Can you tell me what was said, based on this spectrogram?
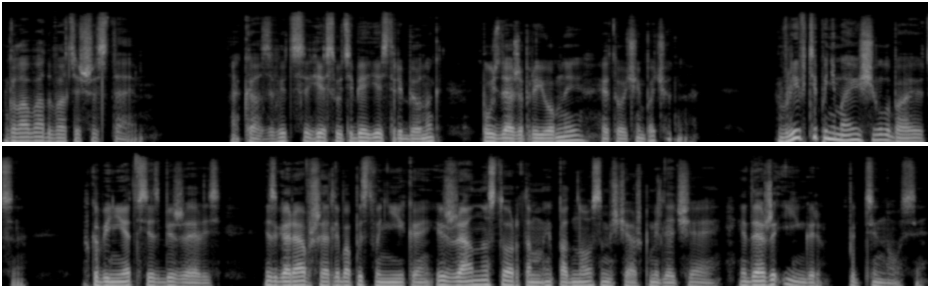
Глава 26. Оказывается, если у тебя есть ребенок, пусть даже приемный, это очень почетно. В лифте понимающие улыбаются. В кабинет все сбежались. Изгоравшая от любопытства Ника, и Жанна с тортом и подносом с чашками для чая, и даже Игорь подтянулся.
